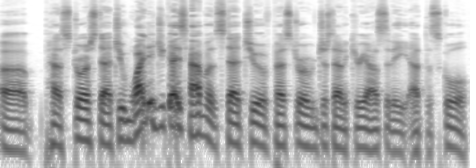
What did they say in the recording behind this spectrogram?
uh, Pasteur statue. Why did you guys have a statue of Pasteur just out of curiosity at the school?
